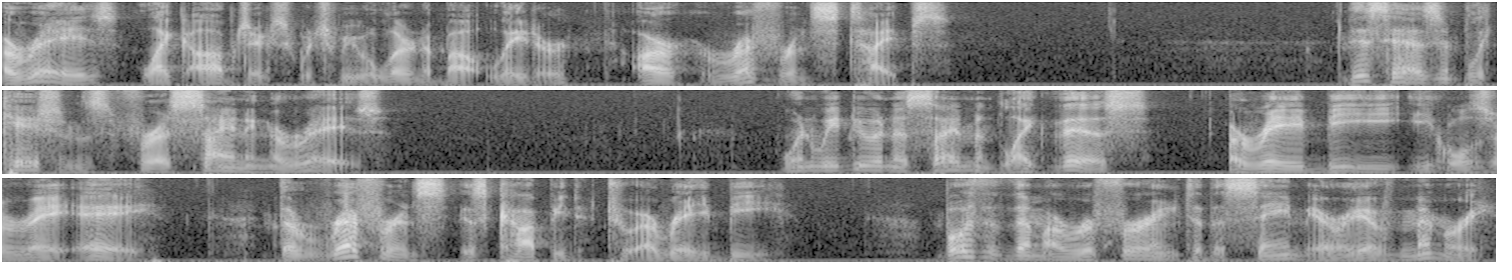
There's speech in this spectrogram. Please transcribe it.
Arrays, like objects, which we will learn about later, are reference types. This has implications for assigning arrays. When we do an assignment like this, array B equals array A, the reference is copied to array B. Both of them are referring to the same area of memory.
